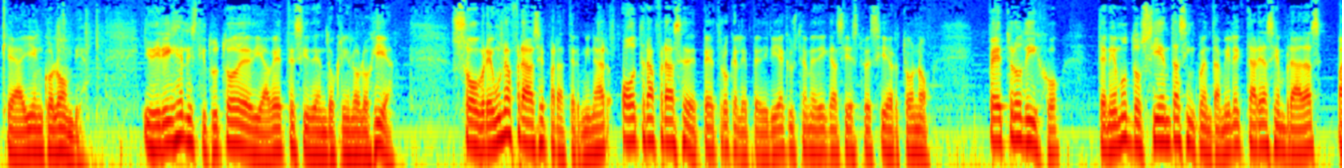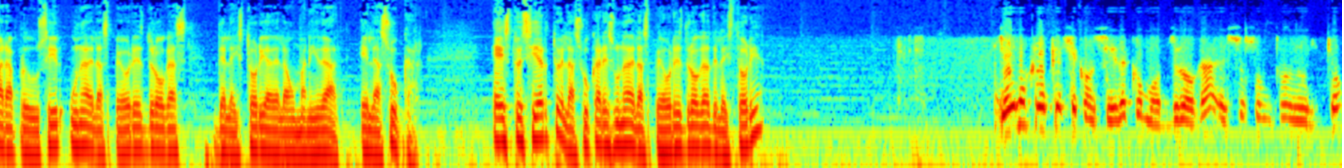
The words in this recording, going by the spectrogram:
que hay en Colombia y dirige el Instituto de Diabetes y de Endocrinología sobre una frase, para terminar, otra frase de Petro que le pediría que usted me diga si esto es cierto o no. Petro dijo, tenemos 250 mil hectáreas sembradas para producir una de las peores drogas de la historia de la humanidad, el azúcar. ¿Esto es cierto? ¿El azúcar es una de las peores drogas de la historia? Yo no creo que se considere como droga, eso es un producto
